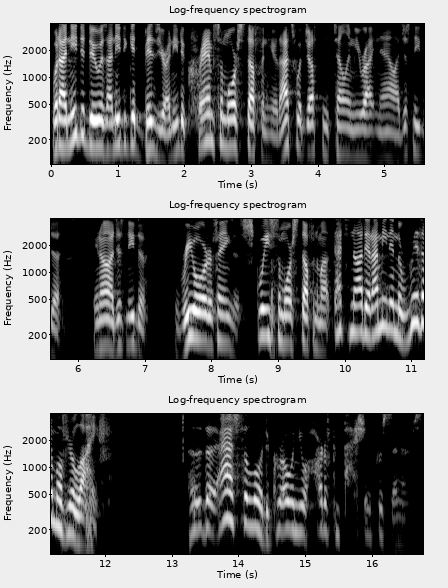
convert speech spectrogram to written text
what I need to do is I need to get busier. I need to cram some more stuff in here. That's what Justin's telling me right now. I just need to, you know, I just need to reorder things and squeeze some more stuff in them out. That's not it. I mean, in the rhythm of your life. Uh, the, ask the Lord to grow in you a heart of compassion for sinners,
